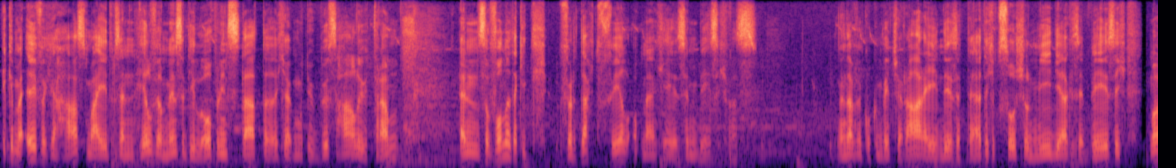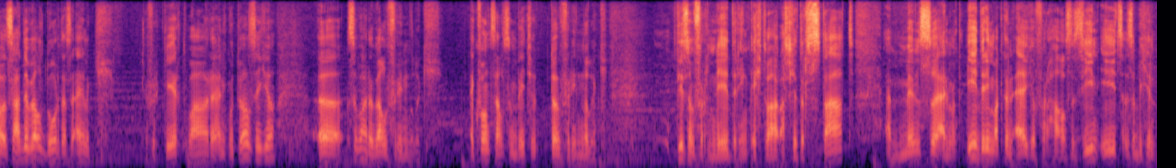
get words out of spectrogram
ik heb me even gehaast, maar er zijn heel veel mensen die lopen in staat. Uh, je moet je bus halen, je tram. En ze vonden dat ik verdacht veel op mijn gsm bezig was. En dat vind ik ook een beetje raar in deze tijd. Je hebt social media, je bent bezig. Maar ze hadden wel door dat ze eigenlijk verkeerd waren. En ik moet wel zeggen, ze waren wel vriendelijk. Ik vond het zelfs een beetje te vriendelijk. Het is een vernedering, echt waar. Als je er staat en mensen, en, want iedereen maakt een eigen verhaal. Ze zien iets en ze beginnen,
